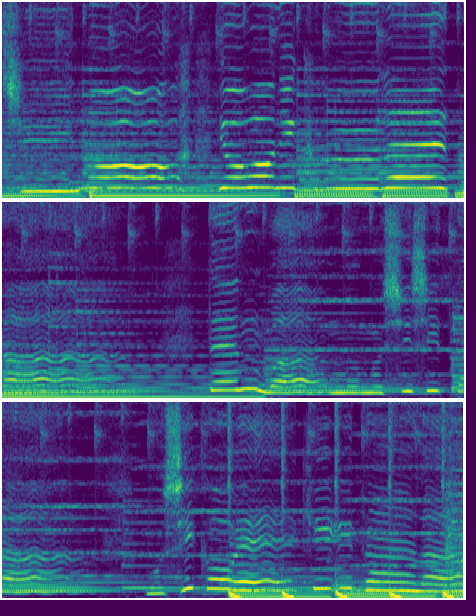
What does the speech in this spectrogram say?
ちのようにれた。電話も無視した。もし声聞いたら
